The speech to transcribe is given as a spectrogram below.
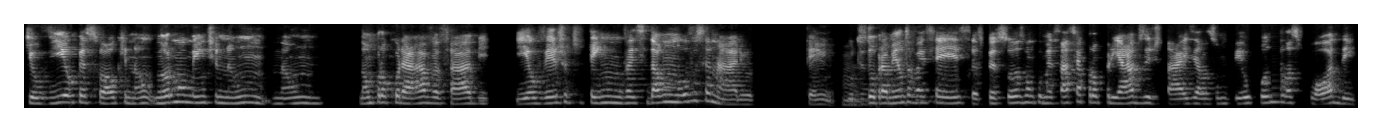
que eu via o pessoal que não, normalmente não, não, não procurava, sabe, e eu vejo que tem, vai se dar um novo cenário. Tem, hum. O desdobramento vai ser esse: as pessoas vão começar a se apropriar dos editais, elas vão ver o quanto elas podem.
